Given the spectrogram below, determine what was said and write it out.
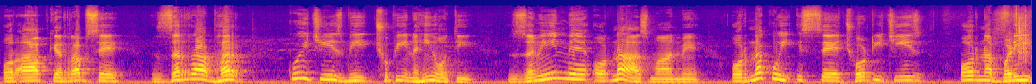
اور آپ کے رب سے ذرہ بھر کوئی چیز بھی چھپی نہیں ہوتی، زمین میں اور نہ آسمان میں، اور نہ کوئی اس سے چھوٹی چیز اور نہ بڑی،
